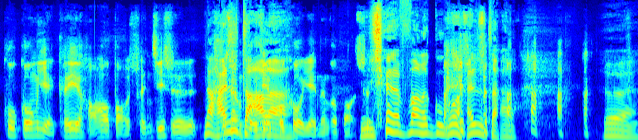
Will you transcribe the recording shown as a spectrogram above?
故宫也可以好好保存，即使那还是砸了，不够也能够保存。你现在放了故宫还是砸了，对，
